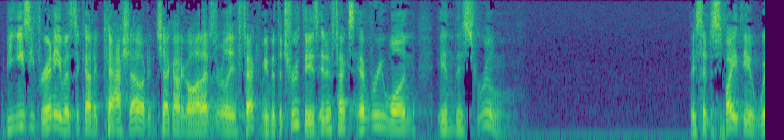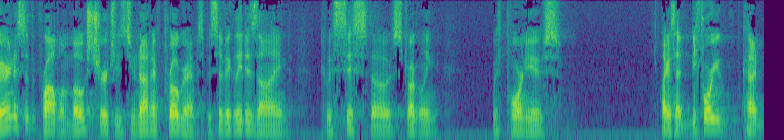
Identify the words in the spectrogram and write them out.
It'd be easy for any of us to kind of cash out and check out and go, oh, that doesn't really affect me. But the truth is, it affects everyone in this room. They said, despite the awareness of the problem, most churches do not have programs specifically designed to assist those struggling with porn use. Like I said, before you kind of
